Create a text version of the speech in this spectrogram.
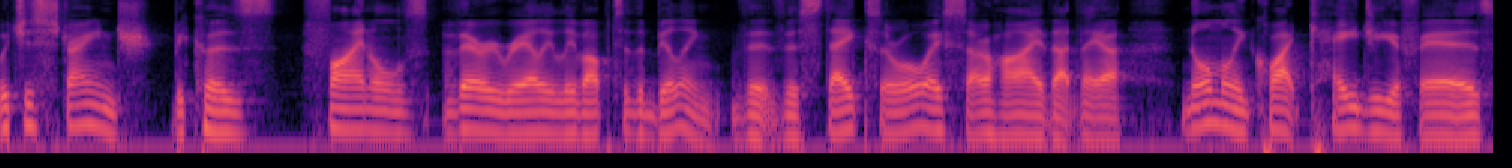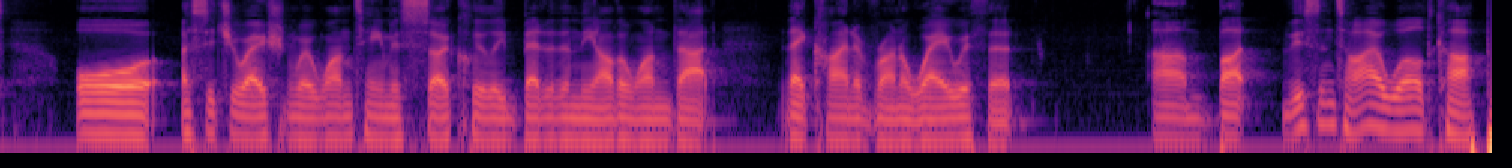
which is strange because finals very rarely live up to the billing. The the stakes are always so high that they are normally quite cagey affairs or a situation where one team is so clearly better than the other one that they kind of run away with it. Um, but this entire World Cup,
